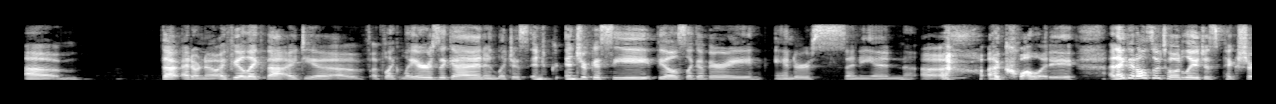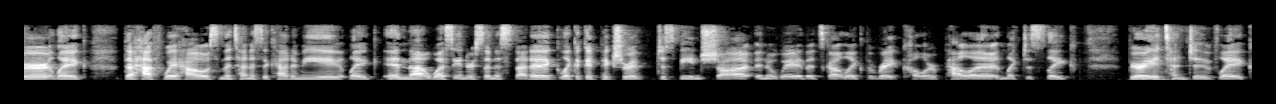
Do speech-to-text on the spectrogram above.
um that I don't know. I feel like that idea of of like layers again and like just in- intricacy feels like a very Andersonian uh, quality. And I could also totally just picture like the halfway house and the tennis academy like in that Wes Anderson aesthetic. Like I could picture it just being shot in a way that's got like the right color palette and like just like very attentive like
